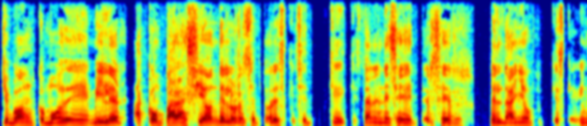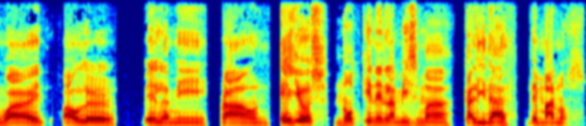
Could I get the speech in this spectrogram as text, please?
Jebon como de Miller, a comparación de los receptores que, se, que, que están en ese tercer peldaño, que es Kevin White, Fowler, Bellamy, Brown, ellos no tienen la misma calidad de manos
